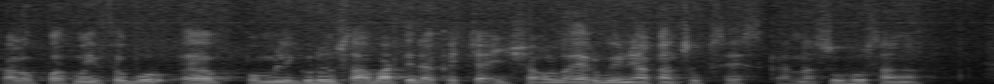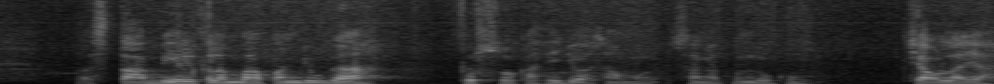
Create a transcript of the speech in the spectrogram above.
kalau pemilik, subur, eh, pemilik gedung sabar tidak kecak, insya Allah RB ini akan sukses karena suhu sangat stabil, kelembapan juga, terus lokasi juga sama, sangat mendukung. Insya Allah ya.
